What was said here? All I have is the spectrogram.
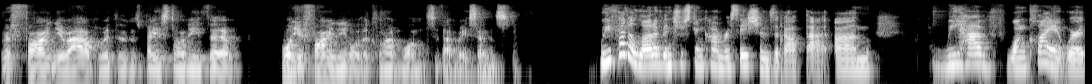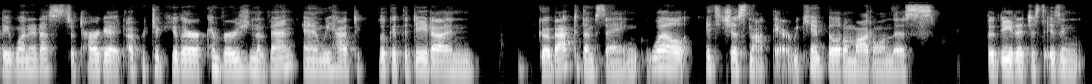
refine your algorithms based on either what you're finding or what the client wants, if that makes sense? We've had a lot of interesting conversations about that. Um, we have one client where they wanted us to target a particular conversion event, and we had to look at the data and go back to them saying, well, it's just not there. We can't build a model on this. The data just isn't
